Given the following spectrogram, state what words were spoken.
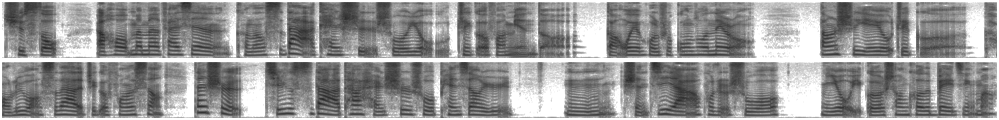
去搜，然后慢慢发现，可能四大开始说有这个方面的岗位或者说工作内容，当时也有这个考虑往四大的这个方向，但是其实四大它还是说偏向于嗯审计啊，或者说。你有一个商科的背景吗？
